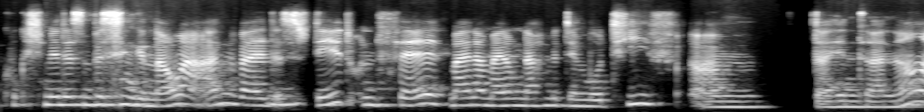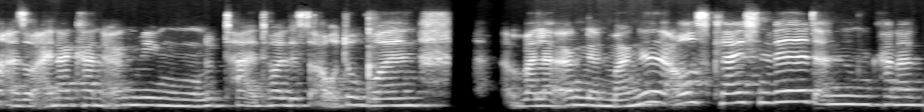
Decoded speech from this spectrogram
gucke ich mir das ein bisschen genauer an, weil das mhm. steht und fällt meiner Meinung nach mit dem Motiv. Ähm, dahinter. Ne? Also einer kann irgendwie ein total tolles Auto wollen, weil er irgendeinen Mangel ausgleichen will, dann kann er,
